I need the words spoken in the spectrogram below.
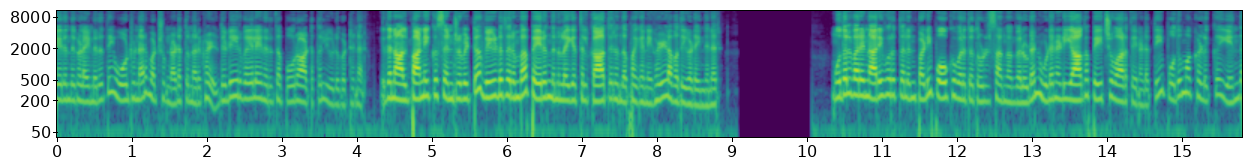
பேருந்துகளை நிறுத்தி ஓட்டுநர் மற்றும் நடத்துனர்கள் திடீர் வேலை நிறுத்த போராட்டத்தில் ஈடுபட்டனர். இதனால் பணிக்கு சென்றுவிட்டு வீடு திரும்ப பேருந்து நிலையத்தில் காத்திருந்த பயணிகள் பயணிகள் அவதியடைந்தனர் முதல்வரின் அறிவுறுத்தலின்படி போக்குவரத்து தொழிற்சங்கங்களுடன் உடனடியாக பேச்சுவார்த்தை நடத்தி பொதுமக்களுக்கு எந்த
